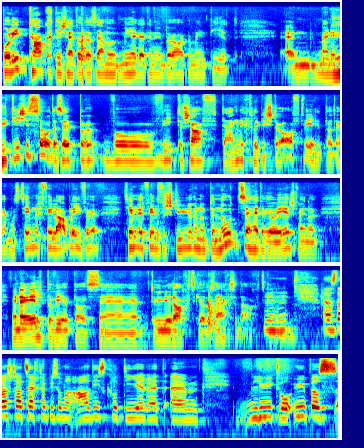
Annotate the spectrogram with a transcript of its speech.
polittaktisch hat er das einmal mir gegenüber argumentiert. Ähm, meine, heute ist es so, dass jemand, der weiter schafft, eigentlich ein bestraft wird. Oder er muss ziemlich viel abliefern, ziemlich viel versteuern und den Nutzen hat er ja erst, wenn er, wenn er älter wird als äh, 83 oder 86. Mhm. Also das ist tatsächlich etwas, was wir auch diskutieren. Ähm, Leute, die über das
